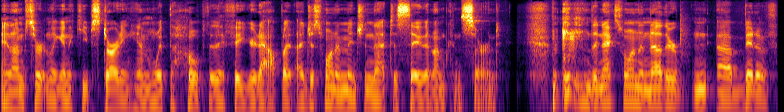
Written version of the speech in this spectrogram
and I'm certainly going to keep starting him with the hope that they figure it out. But I just want to mention that to say that I'm concerned. the next one, another uh, bit of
